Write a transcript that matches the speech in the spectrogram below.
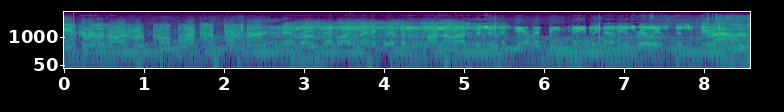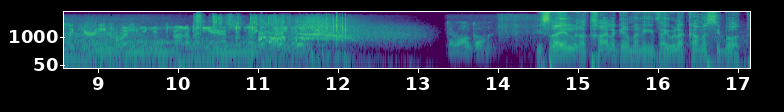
These guerrillas are a group called Black September. The commandos have automatic weapons on the hostages. A deal had been made. Now the Israelis disappeared. Massive security force. in front of it. The Arabs look like... They're all gone. ישראל רתחה אל הגרמנים והיו לה כמה סיבות.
